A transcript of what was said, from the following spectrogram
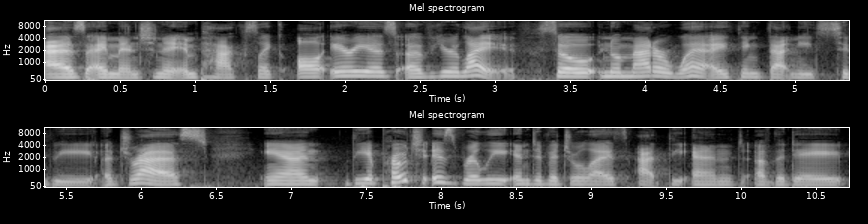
As I mentioned, it impacts like all areas of your life. So, no matter what, I think that needs to be addressed. And the approach is really individualized at the end of the day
